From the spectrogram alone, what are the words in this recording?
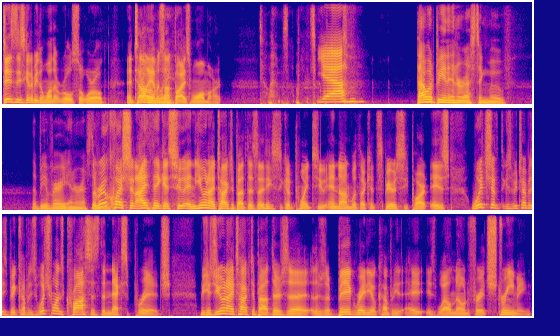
Disney's gonna be the one that rules the world until Probably. Amazon buys Walmart. yeah. that would be an interesting move. That'd be a very interesting. The real question I think is who, and you and I talked about this. I think it's a good point to end on with the conspiracy part. Is which of because we talk about these big companies, which ones crosses the next bridge? Because you and I talked about there's a there's a big radio company that eh, is well known for its streaming,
